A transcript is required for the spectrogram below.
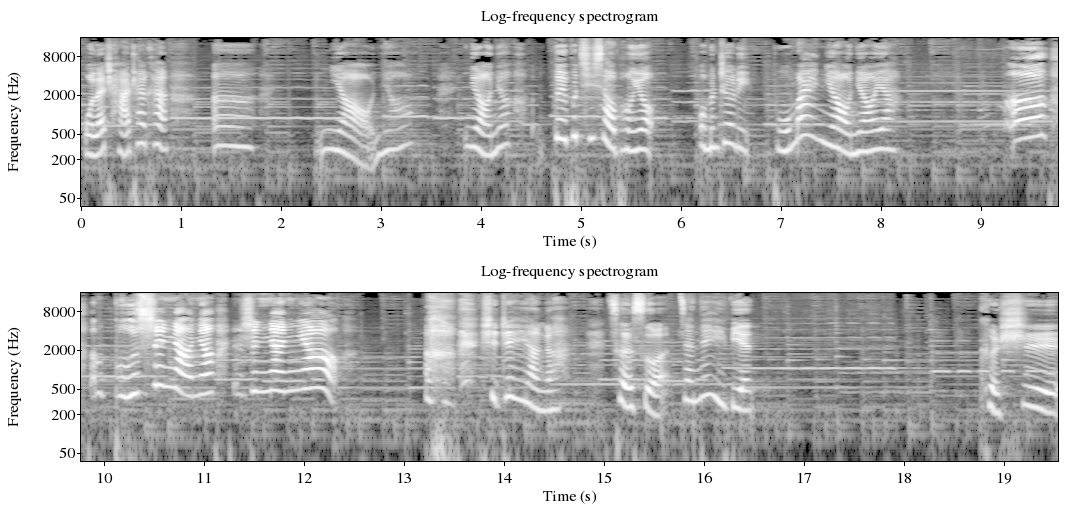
我来查查看。嗯，鸟鸟，鸟鸟，对不起，小朋友，我们这里不卖鸟鸟呀。啊，不是鸟鸟，是尿尿。啊，是这样啊，厕所在那边。可是，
